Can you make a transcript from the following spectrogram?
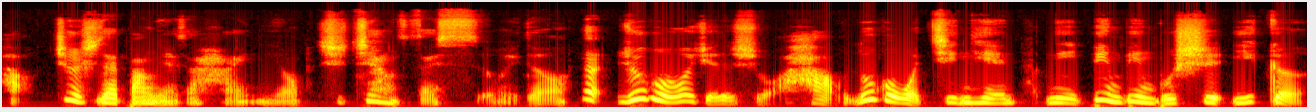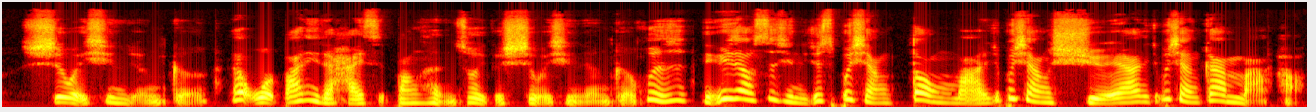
好，这个是在帮你还是在害你哦？是这样子在思维的哦。那如果我会觉得说，好，如果我今天你并并不是一个思维性人格，那我把你的孩子帮成做一个思维性人格，或者是你遇到事情你就是不想动嘛，你就不想学啊，你就不想干嘛？好，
